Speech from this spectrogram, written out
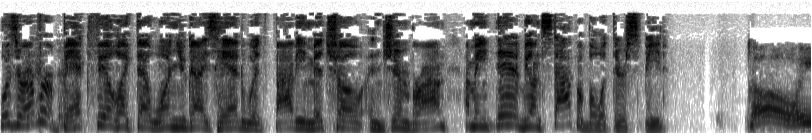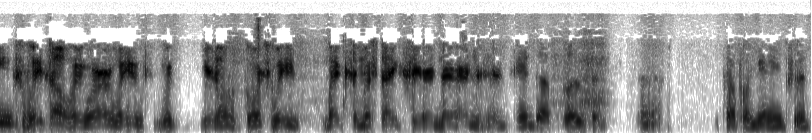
Was there ever a backfield like that one you guys had with Bobby Mitchell and Jim Brown? I mean, they had to be unstoppable with their speed. Oh, we we thought we were. We, we you know, of course, we make some mistakes here and there and, and end up losing uh, a couple of games and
